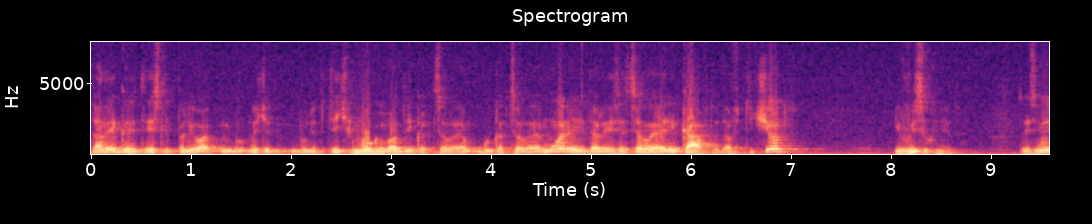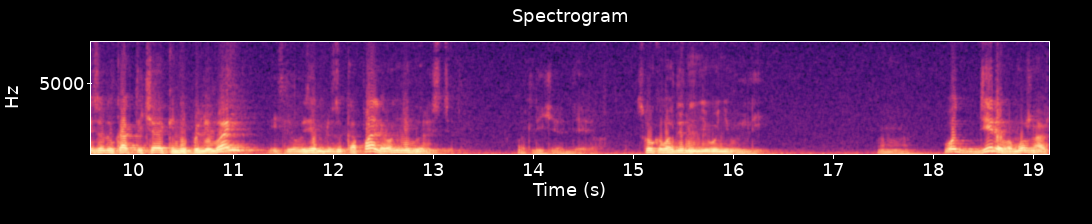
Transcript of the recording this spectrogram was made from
Даже, говорит, если поливать, значит, будет течь много воды, как целое, будет как целое море, и даже если целая река туда втечет и высохнет. То есть имеется в виду, как ты человека не поливай, если его в землю закопали, он не вырастет, в отличие от дерева. Сколько воды на него не выли. Вот дерево можно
